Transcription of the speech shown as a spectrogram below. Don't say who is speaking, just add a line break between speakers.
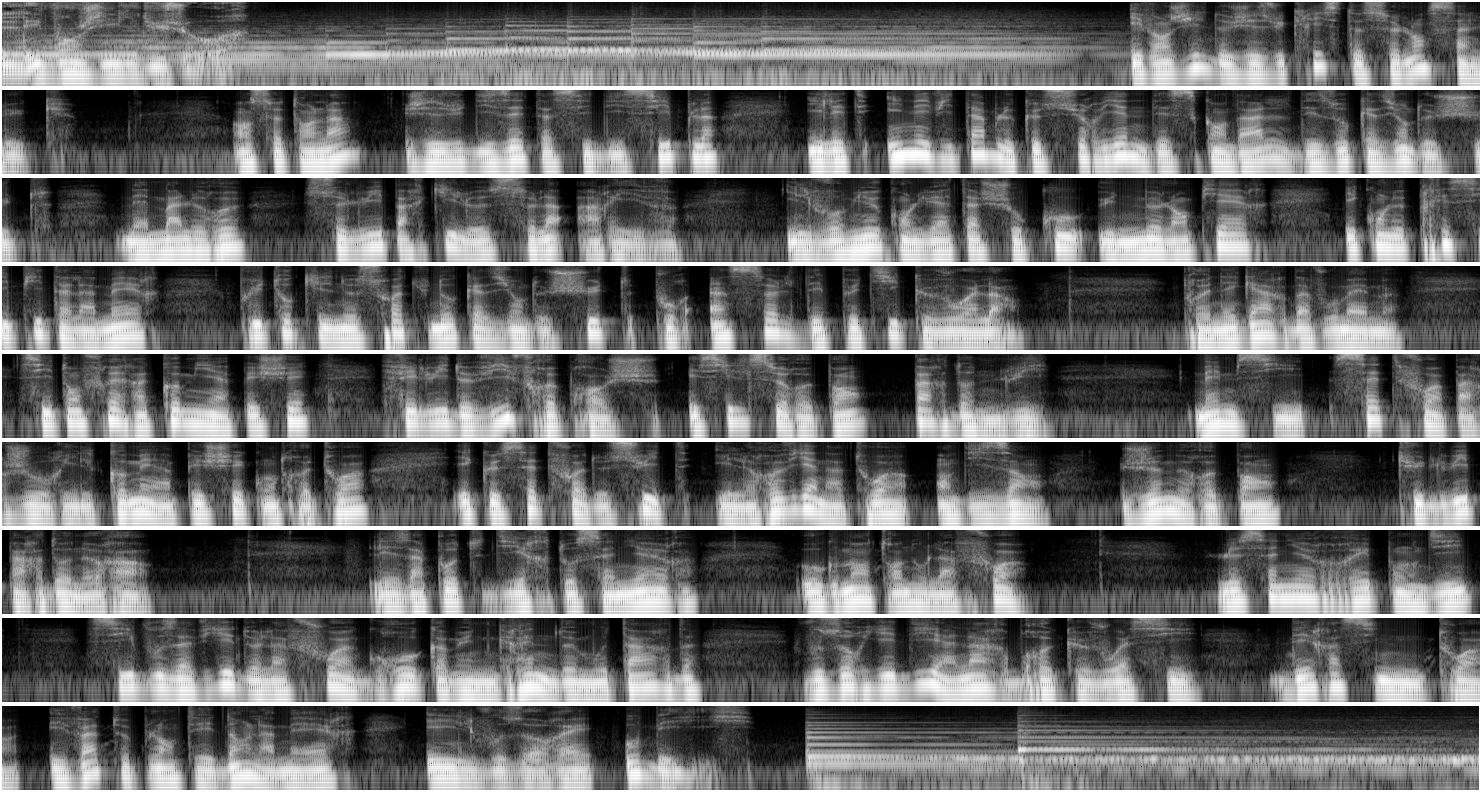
L'Évangile du jour.
Évangile de Jésus-Christ selon Saint Luc. En ce temps-là, Jésus disait à ses disciples, Il est inévitable que surviennent des scandales, des occasions de chute, mais malheureux celui par qui le cela arrive. Il vaut mieux qu'on lui attache au cou une meule en pierre et qu'on le précipite à la mer, plutôt qu'il ne soit une occasion de chute pour un seul des petits que voilà. Prenez garde à vous-même. Si ton frère a commis un péché, fais-lui de vifs reproches, et s'il se repent, pardonne-lui. Même si sept fois par jour il commet un péché contre toi, et que sept fois de suite il revienne à toi en disant ⁇ Je me repens ⁇ tu lui pardonneras. Les apôtres dirent au Seigneur ⁇ Augmente en nous la foi. Le Seigneur répondit ⁇ Si vous aviez de la foi gros comme une graine de moutarde, vous auriez dit à l'arbre que voici, déracine-toi et va te planter dans la mer, et il vous aurait obéi.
